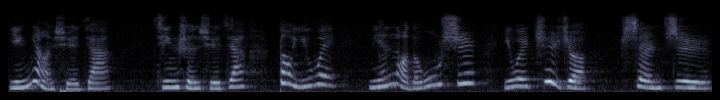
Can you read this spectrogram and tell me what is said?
营养学家、精神学家，到一位年老的巫师。一位智者，甚至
